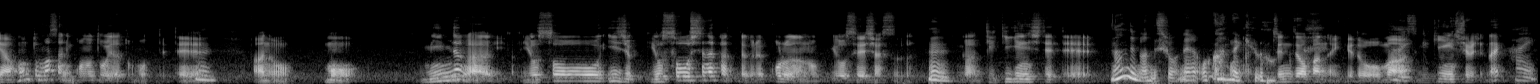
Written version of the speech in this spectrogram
や本当まさにこの通りだと思ってて、うん。あのもうみんなが予想以上予想してなかったぐらいコロナの陽性者数うん。が激減してて。なんでなんでしょうね。わかんないけど。全然わかんないけどまあ、はい。激減してるじゃない？はい。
